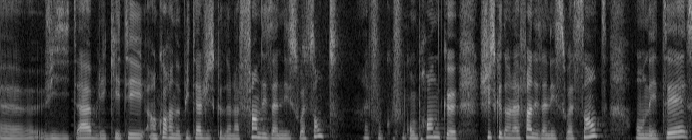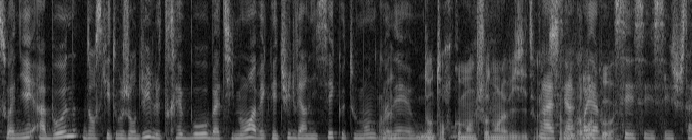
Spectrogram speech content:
euh, visitable et qui était encore un hôpital jusque dans la fin des années 60. Il faut, comprendre que jusque dans la fin des années 60, on était soigné à Beaune, dans ce qui est aujourd'hui le très beau bâtiment avec les tuiles vernissées que tout le monde connaît. dont on recommande chaudement la visite. c'est incroyable. ça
